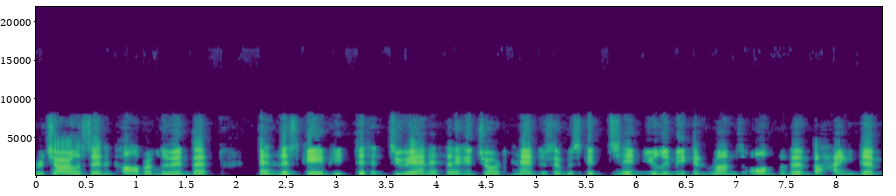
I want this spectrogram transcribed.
Richarlison and Calvert Lewin. But in this game, he didn't do anything, and Jordan Henderson was continually making runs off of him, behind him,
